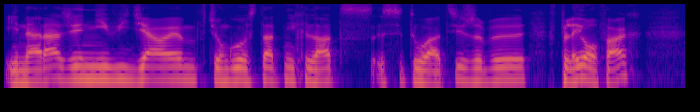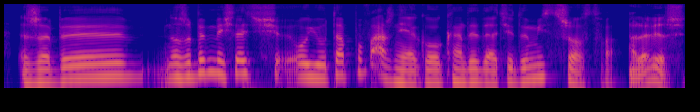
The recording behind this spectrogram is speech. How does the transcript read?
I na razie nie widziałem w ciągu ostatnich lat sytuacji, żeby w playoffach, żeby, no żeby myśleć o Utah poważnie, jako o kandydacie do mistrzostwa. Ale wiesz,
